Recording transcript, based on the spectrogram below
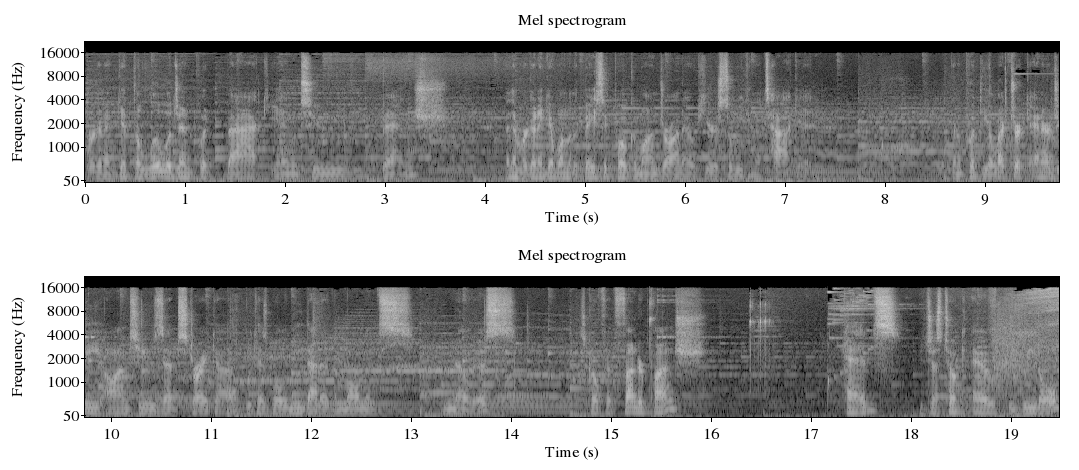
We're going to get the Lilligant put back into the bench. And then we're going to get one of the basic Pokemon drawn out here so we can attack it. We're going to put the Electric Energy onto Zebstrika because we'll need that at a moment's notice. Let's go for the Thunder Punch. Heads. We just took out the Weedle.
